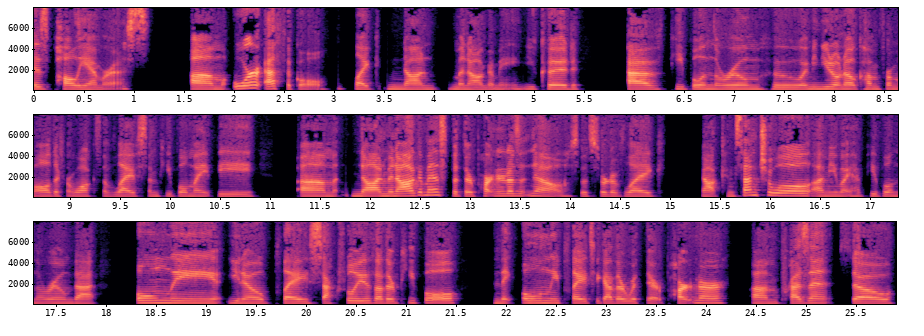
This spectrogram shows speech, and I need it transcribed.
is polyamorous um, or ethical, like non monogamy. You could have people in the room who, I mean, you don't know, come from all different walks of life. Some people might be um, non monogamous, but their partner doesn't know. So it's sort of like not consensual. Um, you might have people in the room that only, you know, play sexually with other people and they only play together with their partner um, present. So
